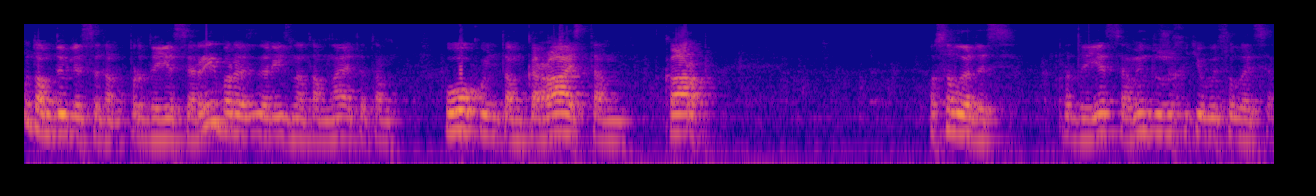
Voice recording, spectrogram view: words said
ну там дивляться, там продається риба різна, там, знаєте, там окунь, там карась, там карп. Оселедець продається, а він дуже хотів оселедця.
